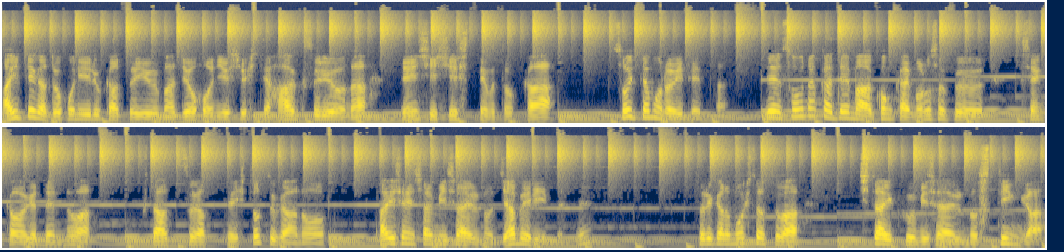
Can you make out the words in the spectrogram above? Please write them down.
相手がどこにいるかという、まあ、情報入手して把握するような電子システムとかそういったものを入れていった。でその中で、まあ、今回ものすごく戦果を上げてるのは2つあって1つがあの対戦車ミサイルのジャベリンですね。それからもう1つは地対空ミサイルのスティンガー。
